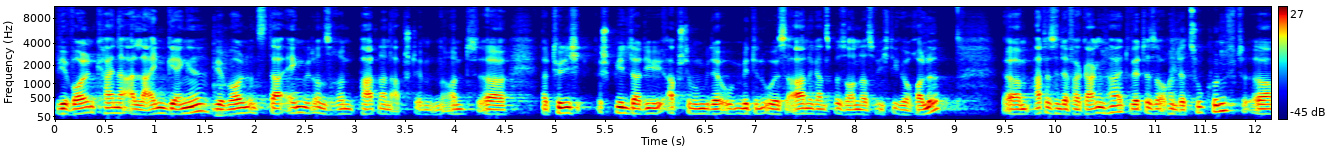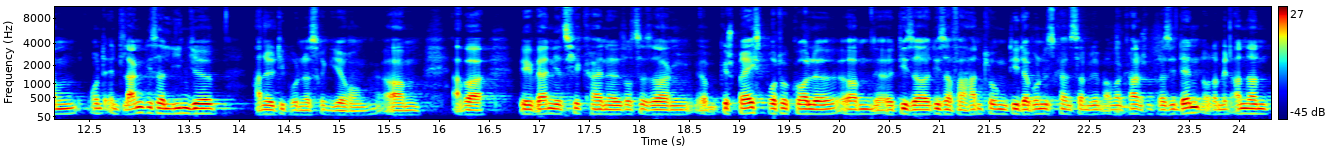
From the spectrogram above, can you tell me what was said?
wir wollen keine Alleingänge, wir wollen uns da eng mit unseren Partnern abstimmen. Und äh, natürlich spielt da die Abstimmung mit, der, mit den USA eine ganz besonders wichtige Rolle. Ähm, hat es in der Vergangenheit, wird es auch in der Zukunft. Ähm, und entlang dieser Linie handelt die Bundesregierung. Ähm, aber wir werden jetzt hier keine sozusagen ähm, Gesprächsprotokolle ähm, dieser, dieser Verhandlungen, die der Bundeskanzler mit dem amerikanischen Präsidenten oder mit anderen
